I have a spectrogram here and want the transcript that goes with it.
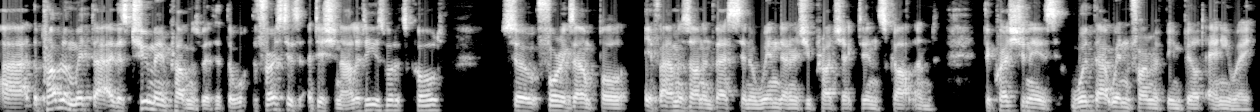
Uh, the problem with that, there's two main problems with it. The, the, first is additionality, is what it's called. So, for example, if Amazon invests in a wind energy project in Scotland, the question is would that wind farm have been built anyway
